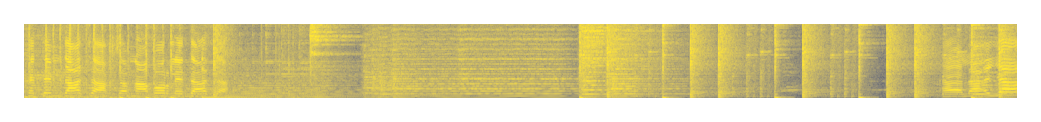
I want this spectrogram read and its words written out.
רק אתם דסה, עכשיו נעבור לדסה. על הים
